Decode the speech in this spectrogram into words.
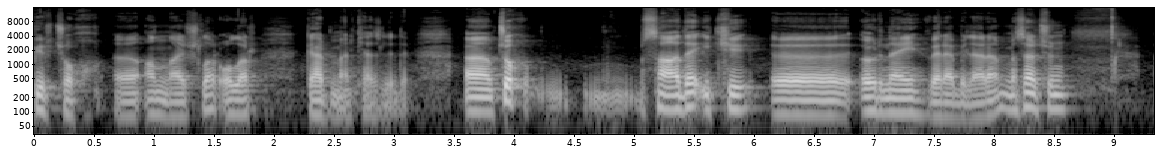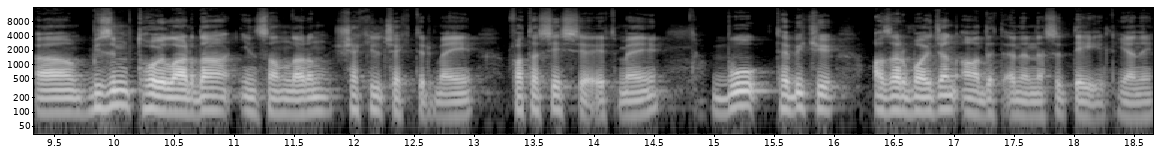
bir çox anlayışlar onlar qərb mərkəzlidir. Çox sadə iki örnəyi verə bilərəm. Məsəl üçün bizim toylarda insanların şəkil çəkdirməyi, fotosessiya etməyi bu təbii ki, Azərbaycan adət-ənənəsi deyil. Yəni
